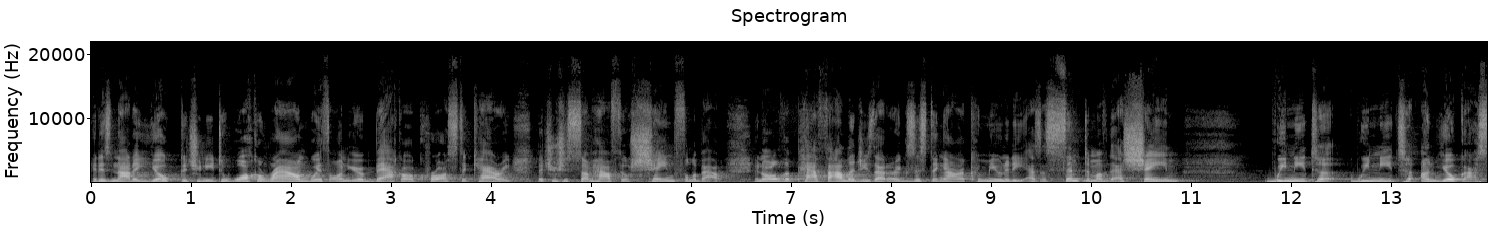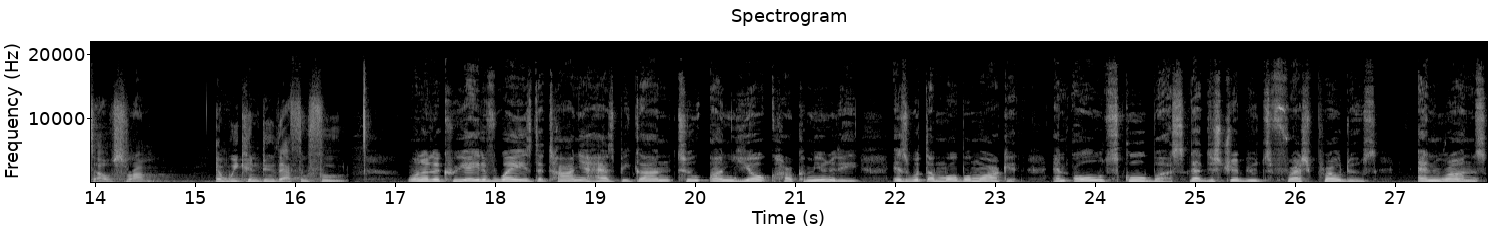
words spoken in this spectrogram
It is not a yoke that you need to walk around with on your back or cross to carry that you should somehow feel shameful about. And all the pathologies that are existing in our community as a symptom of that shame, we need to we need to unyoke ourselves from. And we can do that through food. One of the creative ways that Tanya has begun to unyoke her community is with a mobile market, an old school bus that distributes fresh produce and runs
